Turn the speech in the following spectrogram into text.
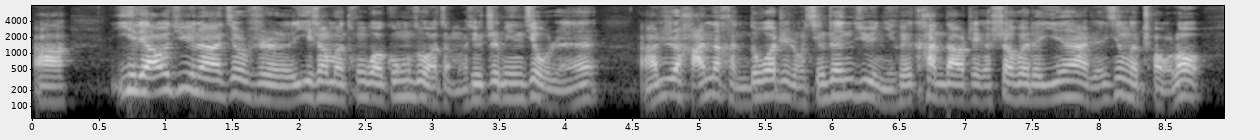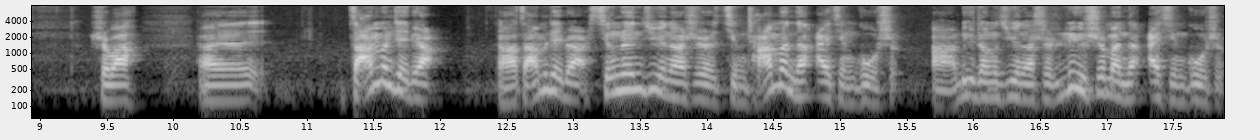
啊，医疗剧呢就是医生们通过工作怎么去治病救人，啊，日韩的很多这种刑侦剧，你会看到这个社会的阴暗，人性的丑陋，是吧？呃，咱们这边啊，咱们这边刑侦剧呢是警察们的爱情故事。啊，律政剧呢是律师们的爱情故事，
